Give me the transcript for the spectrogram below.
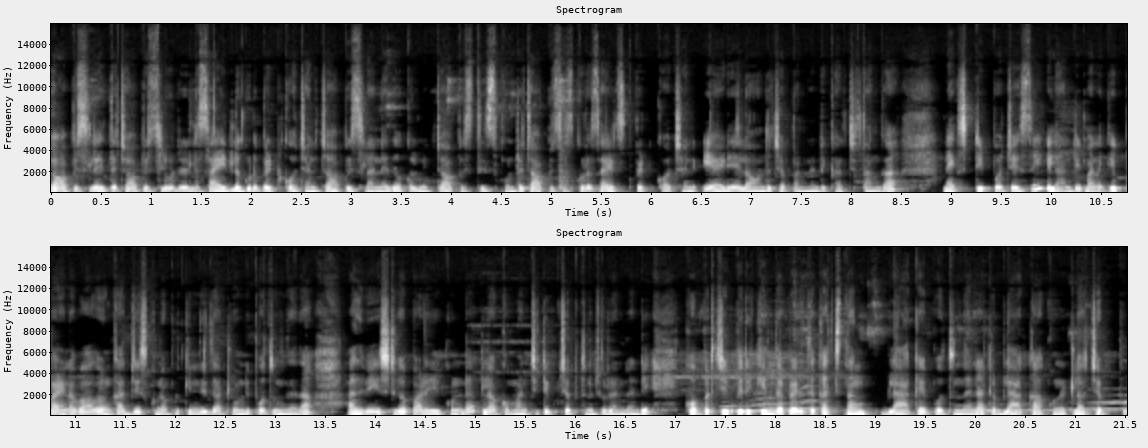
చాపీస్లు అయితే చాపీస్లు కూడా ఇట్లా సైడ్లో కూడా పెట్టుకోవచ్చు అండి చాపీస్లు అనేది ఒకరు మీకు చాపీస్ తీసుకుంటే చాపీసెస్ కూడా సైడ్స్కి పెట్టుకోవచ్చు అండి ఈ ఐడియా ఎలా ఉందో చెప్పండి అండి ఖచ్చితంగా. నెక్స్ట్ టిప్ వచ్చేసి ఇలాంటి మనకి పైన భాగం కట్ చేసుకున్నప్పుడు కిందిది అట్లా ఉండిపోతుంది కదా అది వేస్ట్గా పడేయకుండా ఇలా ఒక మంచి టిప్ చెప్తున్నా చూడండి అండి. కొబ్బరి చిప్పిరి కింద పెడితే ఖచ్చితంగా బ్లాక్ అయిపోతుందండి. అట్లా బ్లాక్ కాకుండా ఇట్లా చెప్పు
